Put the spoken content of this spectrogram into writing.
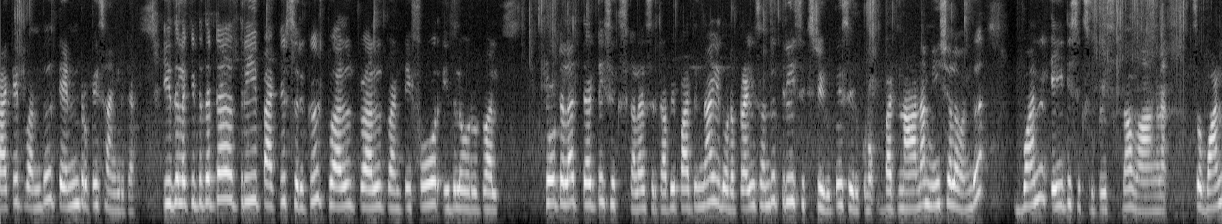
பேக்கெட் வந்து டென் ருபீஸ் வாங்கியிருக்கேன். இதில் கிட்டத்தட்ட த்ரீ பேக்கெட்ஸ் இருக்குது டுவெல் டுவெல் டுவெண்ட்டி ஃபோர் இதில் ஒரு டுவெல் டோட்டலாக தேர்ட்டி சிக்ஸ் கலர்ஸ் இருக்குது அப்படி பார்த்தீங்கன்னா இதோட ப்ரைஸ் வந்து த்ரீ சிக்ஸ்டி ருபீஸ் இருக்கணும். பட் நானா மீஷோவில் வந்து ஒன் எயிட்டி சிக்ஸ் ருபீஸ்க்கு தான் வாங்கினேன். ஸோ ஒன்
